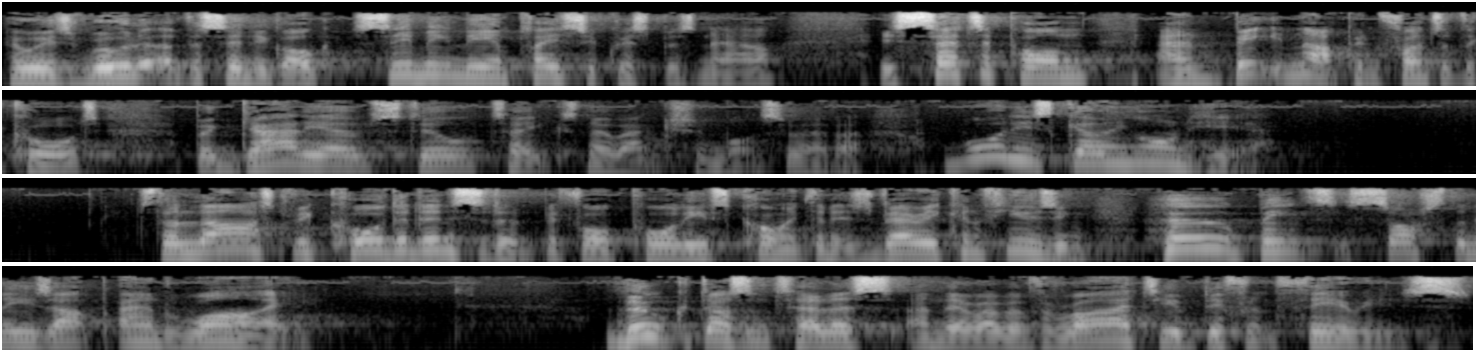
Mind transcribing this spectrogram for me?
who is ruler of the synagogue, seemingly in place of Crispus now, is set upon and beaten up in front of the court, but Gallio still takes no action whatsoever. What is going on here? It's the last recorded incident before Paul leaves Corinth, and it's very confusing. Who beats Sosthenes up and why? Luke doesn't tell us, and there are a variety of different theories.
